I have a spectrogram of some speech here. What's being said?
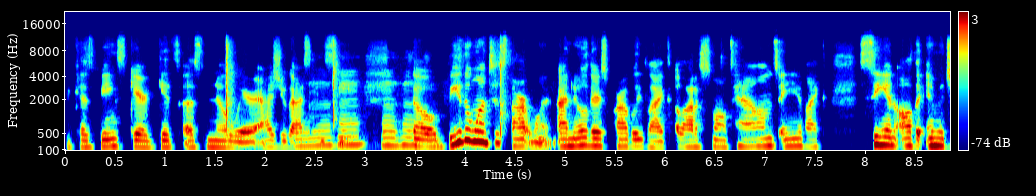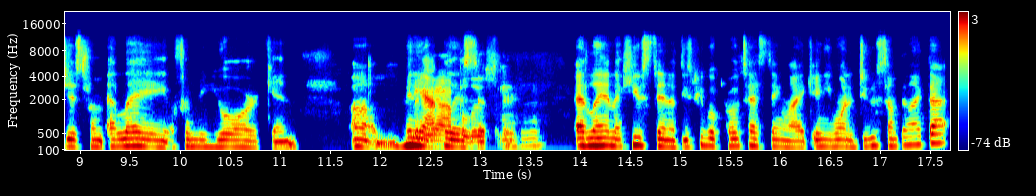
because being scared gets us nowhere as you guys mm-hmm. can see mm-hmm. mm-hmm. so be the one to start one i know there's probably like a lot of small towns and you're like seeing all the images from la or from new york and um, minneapolis, minneapolis. Mm-hmm. Atlanta, Houston, if these people protesting, like, and you want to do something like that,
